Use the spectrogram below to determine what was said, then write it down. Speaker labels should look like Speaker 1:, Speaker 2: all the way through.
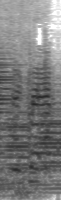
Speaker 1: Music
